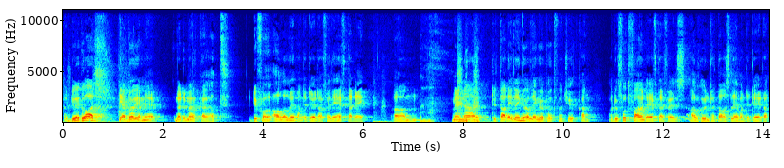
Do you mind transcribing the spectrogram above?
du är glad till att börja med när du märker att du får alla levande döda att följa efter dig. Um, men när du tar dig längre och längre bort från kyrkan och du fortfarande efterföljs av hundratals levande döda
